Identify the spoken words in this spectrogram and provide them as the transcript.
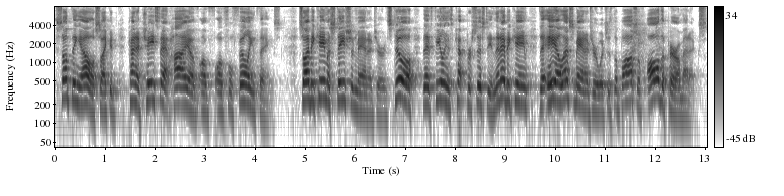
something else so I could kind of chase that high of, of, of fulfilling things. So I became a station manager, and still that feeling kept persisting. Then I became the ALS manager, which is the boss of all the paramedics.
